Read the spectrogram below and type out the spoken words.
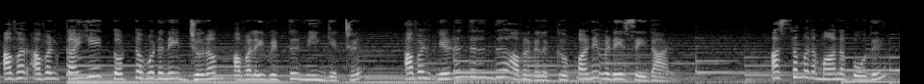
அவர் அவள் கையை தொட்டவுடனே ஜுரம் அவளை விட்டு நீங்கிற்று. அவள் எழுந்திருந்து அவர்களுக்கு பணிவிடை செய்தாள். அஸ்தமனமான போது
